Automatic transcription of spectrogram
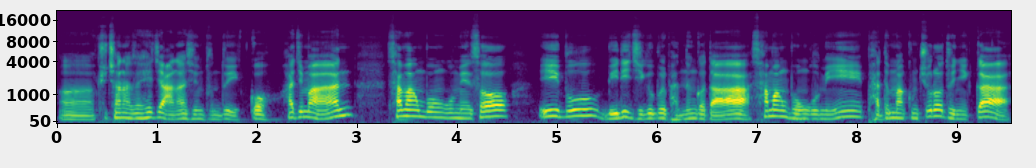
어, 귀찮아서 해지 안 하시는 분도 있고, 하지만 사망보험금에서 일부 미리 지급을 받는 거다. 사망보험금이 받은 만큼 줄어드니까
